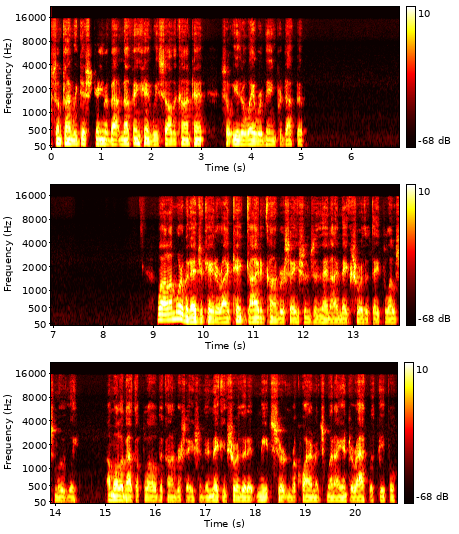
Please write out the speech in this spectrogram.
Sometimes we just stream about nothing and we sell the content. So either way, we're being productive. Well, I'm more of an educator. I take guided conversations and then I make sure that they flow smoothly. I'm all about the flow of the conversation and making sure that it meets certain requirements when I interact with people.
